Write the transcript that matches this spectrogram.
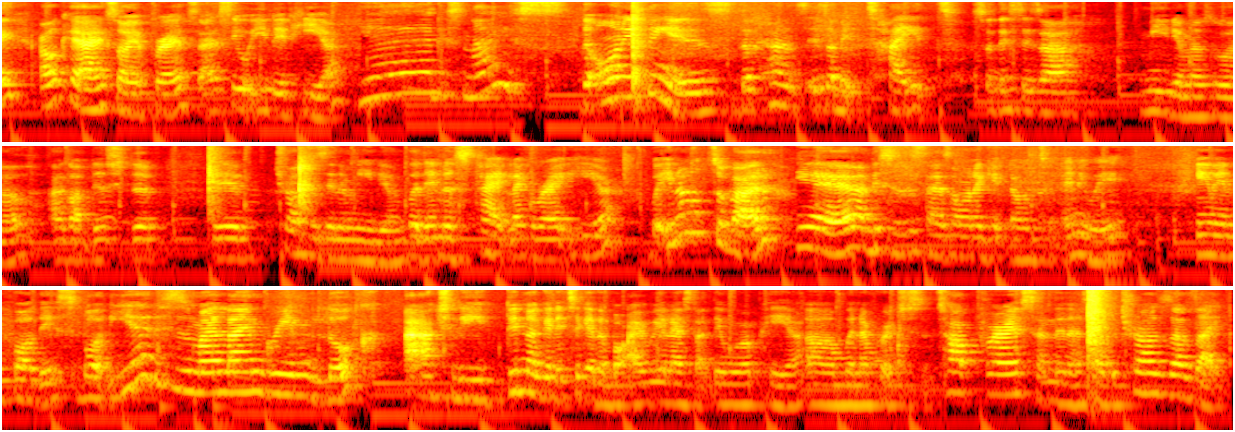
okay okay i saw it first i see what you did here. Yeah it's nice. The only thing is the pants is a bit tight so this is a medium as well. I got this the the trousers in a medium but then it's tight like right here. But you know not too bad. Yeah and this is the size i want to get down to anyway. Aiming for this but yeah this is my lime green look. I actually did not get it together but i realized that they were a pair um, when i purchased the top first and then i saw the trousers i was like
